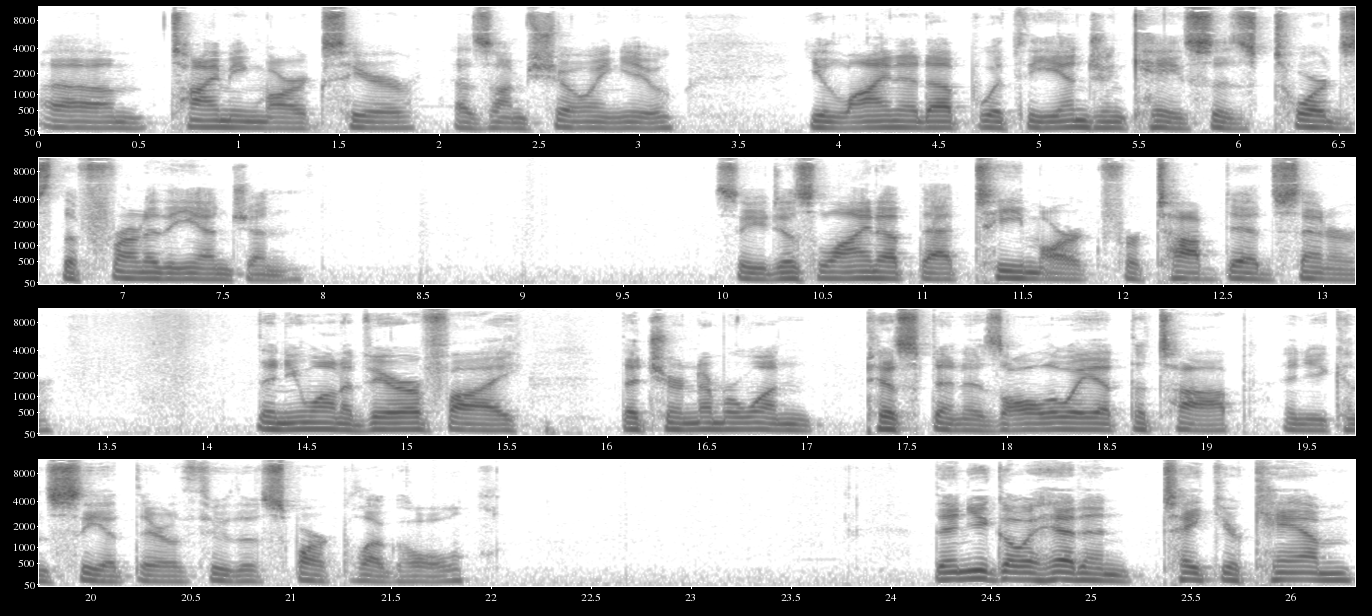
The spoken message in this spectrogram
um, timing marks here, as I'm showing you. You line it up with the engine cases towards the front of the engine. So you just line up that T mark for top dead center. Then you want to verify that your number one piston is all the way at the top, and you can see it there through the spark plug hole. Then you go ahead and take your cam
